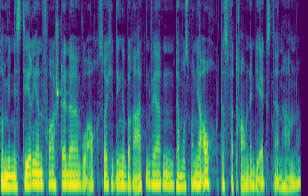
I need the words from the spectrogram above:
so Ministerien vorstelle, wo auch solche Dinge beraten werden, da muss man ja auch das Vertrauen in die externen haben. Ne?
